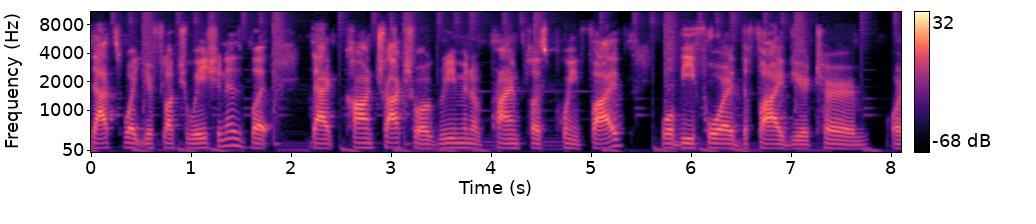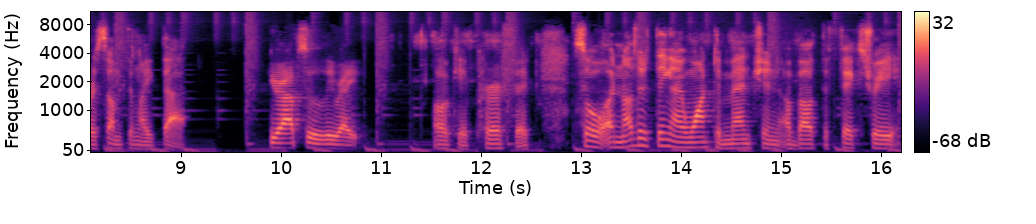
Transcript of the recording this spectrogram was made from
that's what your fluctuation is but that contractual agreement of prime plus 0.5 will be for the five year term or something like that you're absolutely right Okay, perfect. So another thing I want to mention about the fixed rate,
